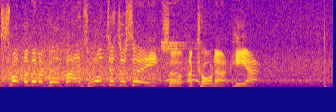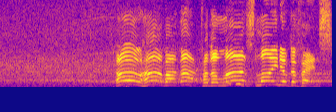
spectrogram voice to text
Just what the Liverpool fans wanted to see. So, a corner here. Oh, how about that for the last line of defence?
